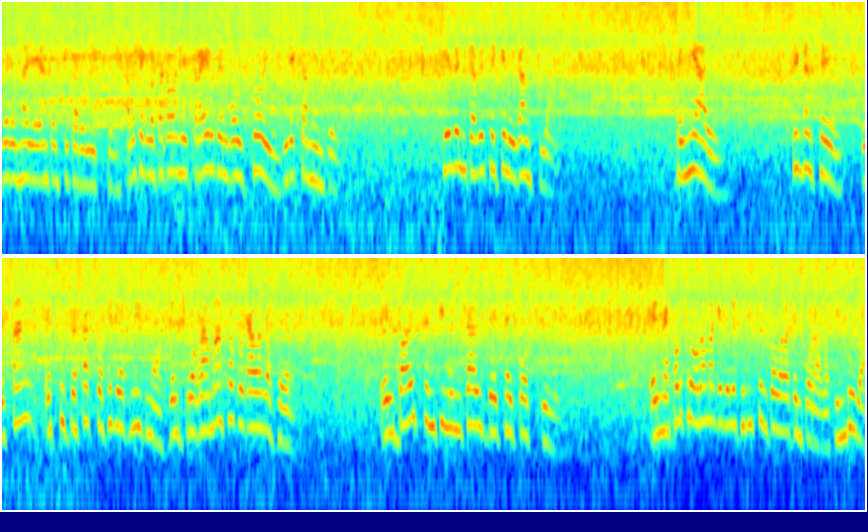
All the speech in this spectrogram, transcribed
Bereznaya y Anton Sikarolitze. Parece que los acaban de traer del Bolshoi directamente. Qué delicadeza y qué elegancia. Genial. Fíjense, están estupefactos ellos mismos del programazo que acaban de hacer. El vals sentimental de Tchaikovsky. El mejor programa que yo les he visto en toda la temporada, sin duda.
